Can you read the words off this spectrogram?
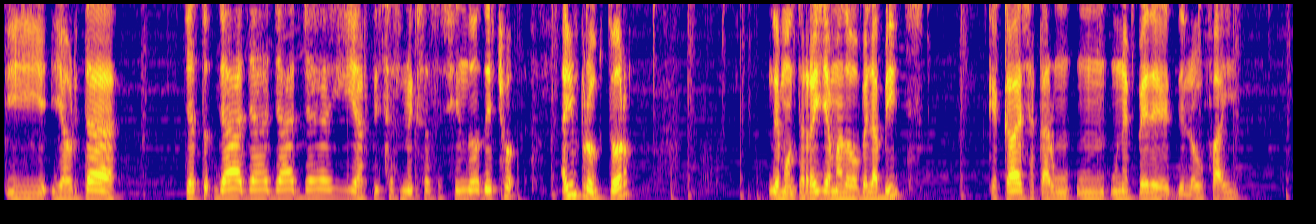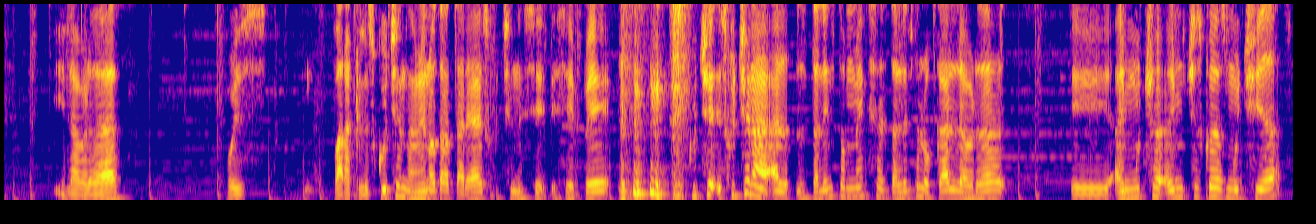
y, y ahorita ya, ya, ya, ya, ya hay artistas mexas haciendo. De hecho, hay un productor de Monterrey llamado Bella Beats que acaba de sacar un, un, EP de, de Lo-Fi. Y la verdad, pues para que lo escuchen también otra tarea, escuchen ese, ese EP. escuchen, al, talento mexa, al talento local, la verdad. Eh, hay, mucho, hay muchas cosas muy chidas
